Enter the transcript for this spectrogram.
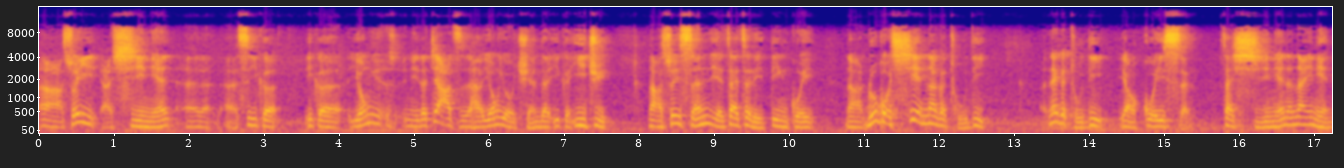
啊，所以呃喜年呃呃是一个一个拥有你的价值和拥有权的一个依据。那所以神也在这里定规，那如果献那个土地，那个土地要归神，在喜年的那一年，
